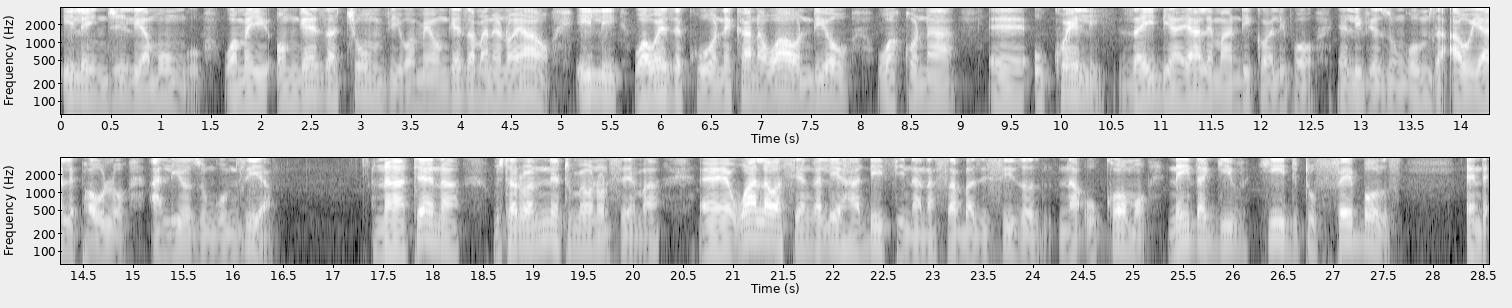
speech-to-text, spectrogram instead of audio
ile injili ya Mungu, wameiongeza chumvi, wameongeza maneno yao ili waweze kuonekana wao ndio wako na e, ukweli zaidi ya yale maandiko yalivyozungumza au yale Paulo aliyozungumzia na tena mstari wa nne tumeona unasema e, wala wasiangalie hadithi na nasaba zisizo na ukomo, neither give heed to fables and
